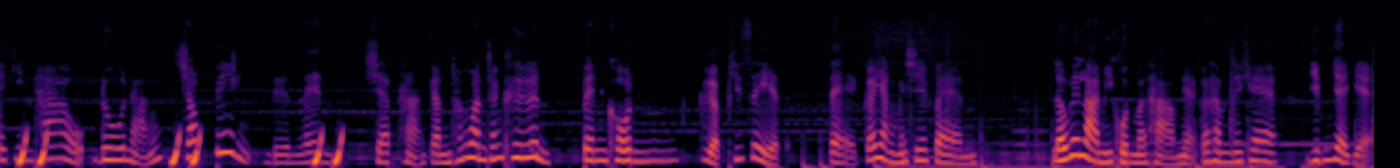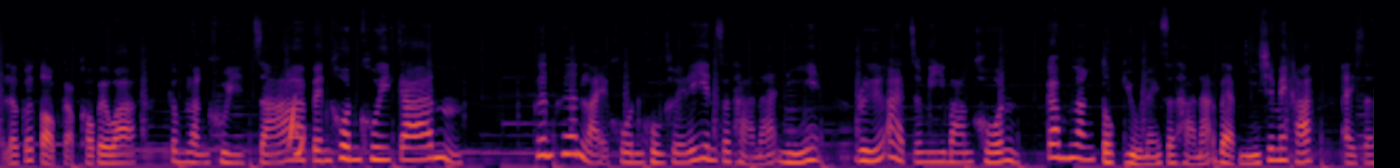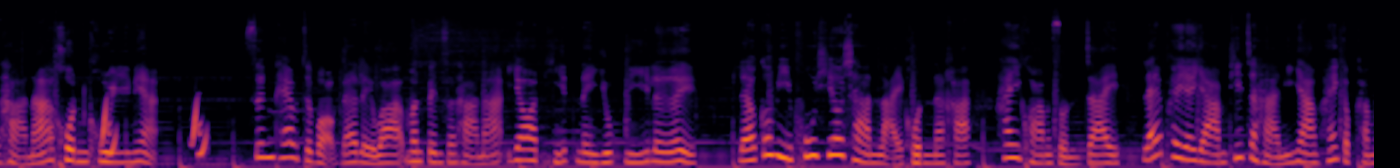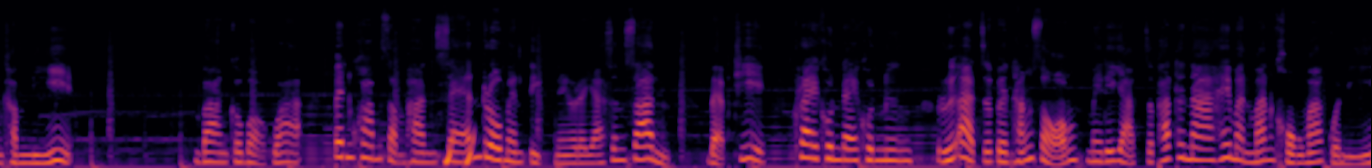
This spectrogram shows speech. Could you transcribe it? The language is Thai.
ไปกินข้าว ดูหนัง ช้อปปิ้ง เดินเล่น แชทหากันทั้งวันทั้งคืน เป็นคนเกือบพิเศษ แต่ก็ยังไม่ใช่แฟน แล้วเวลามีคนมาถามเนี่ย ก็ทำได้แค่ยิ้มแย่ๆแล้วก็ตอบกลับเขาไปว่ากำลังคุยจ้า เป็นคนคุยกัน เพื่อนๆหลายคนคงเคยได้ยินสถานะนี้ หรืออาจจะมีบางคนกำลังตกอยู่ในสถานะแบบนี้ใช่ไหมคะ ไอสถานะคนคุยเนี่ย ซึ่งแทบจะบอกได้เลยว่ามันเป็นสถานะยอดฮิตในยุคนี้เลย แล้วก็มีผู้เชี่ยวชาญหลายคนนะคะ ให้ความสนใจและพยายามที่จะหานิยามให้กับคำคำนี้ บางก็บอกว่า เป็นความสัมพันธ์แสนโรแมนติกในระยะสั้นๆ แบบที่ใครคนใดคนหนึ่งหรืออาจจะเป็นทั้งสองไม่ได้อยากจะพัฒนาให้มันมั่นคงมากกว่านี้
